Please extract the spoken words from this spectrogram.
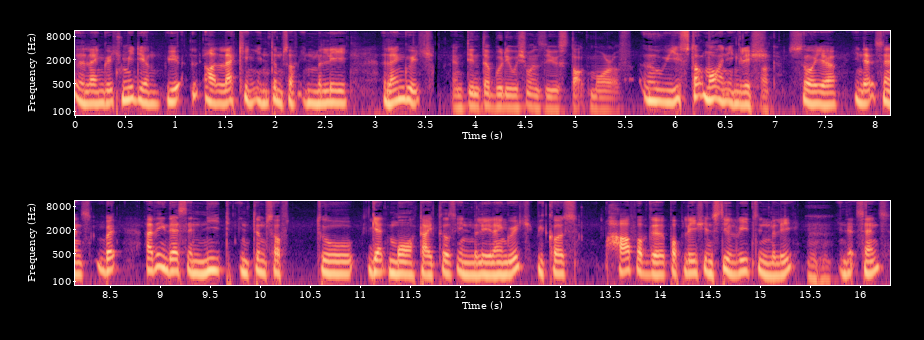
uh, language medium. We are lacking in terms of in Malay language. And Tinta Budi, which ones do you stock more of? Uh, we stock more in English. Okay. So yeah, in that sense. But I think there's a need in terms of to get more titles in Malay language because half of the population still reads in Malay in that sense.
